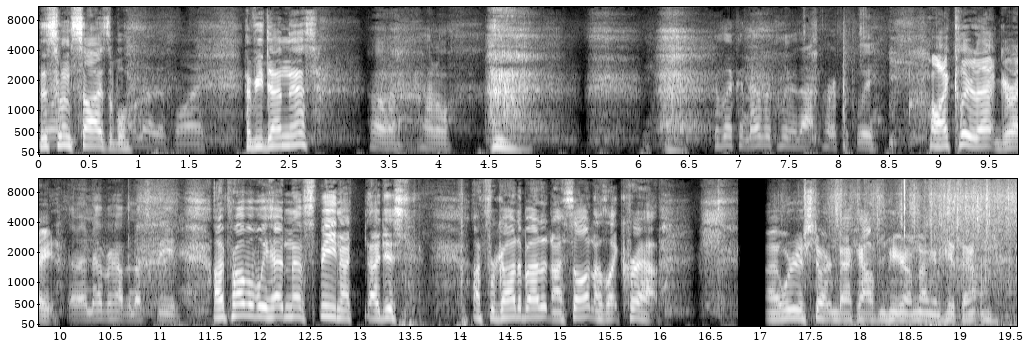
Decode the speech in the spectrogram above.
this one's sizable. I know this line. Have you done this? Uh, I don't. Because I could never clear that perfectly, Oh, I clear that great. and I never have enough speed. I probably had enough speed and I, I just I forgot about it and I saw it and I was like crap. All right, we're just starting back out from here. I'm not gonna hit that one.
